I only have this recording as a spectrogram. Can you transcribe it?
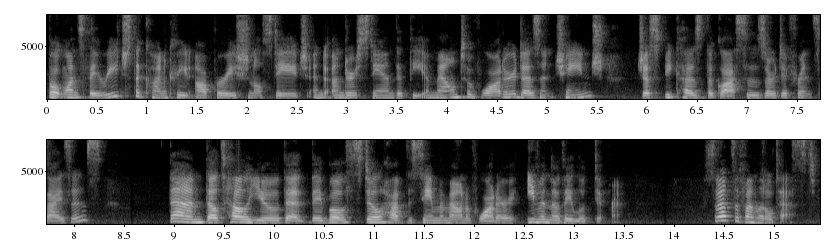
But once they reach the concrete operational stage and understand that the amount of water doesn't change just because the glasses are different sizes, then they'll tell you that they both still have the same amount of water even though they look different. So that's a fun little test.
